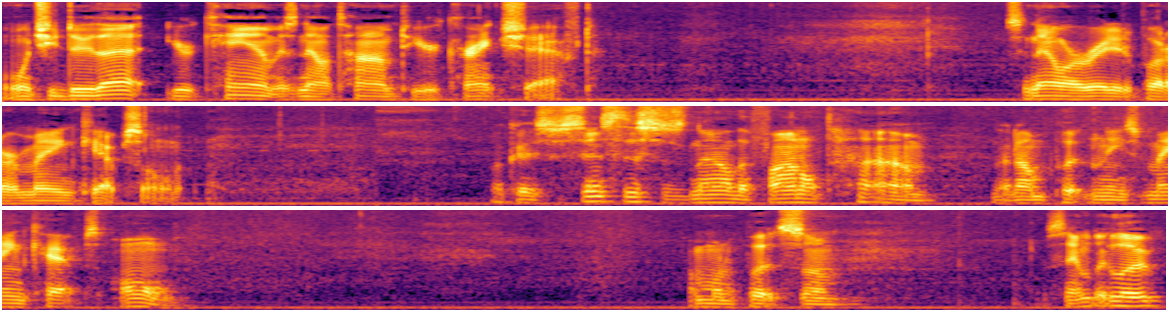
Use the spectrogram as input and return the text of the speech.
Once you do that, your cam is now timed to your crankshaft. So now we're ready to put our main caps on it. Okay, so since this is now the final time that I'm putting these main caps on, I'm going to put some assembly lube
